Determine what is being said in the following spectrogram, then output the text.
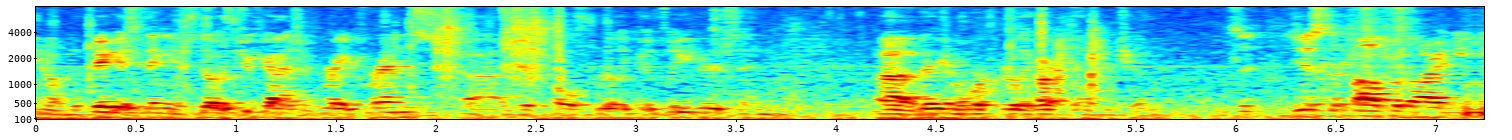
you know, the biggest thing is those two guys are great friends. Uh, they're both really good leaders, and, uh, they're gonna work really hard to help each other. So just to follow up with Art, you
